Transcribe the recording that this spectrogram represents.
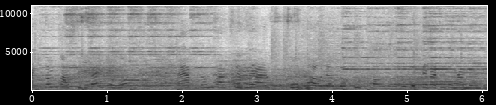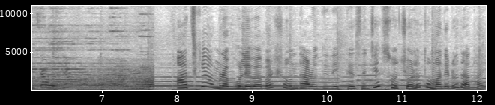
একদম কাছ থেকে, তাই তো একদম কাছ থেকে, আর খুব ভালো লাগল, খুব ভালো লাগল। দেখতে পাচ্ছ তোমরা মন্দিরটা, ওই যে। আজকে আমরা ভোলে বাবার সন্ধ্যা আরতি দেখতে এসেছি, সো চলো তোমাদেরও দেখাই।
